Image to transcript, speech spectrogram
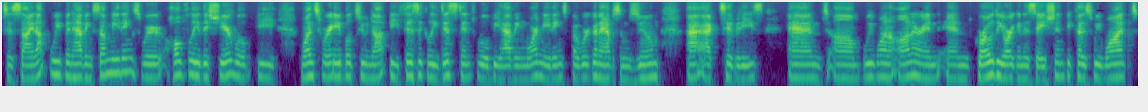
to sign up. We've been having some meetings where hopefully this year we'll be, once we're able to not be physically distant, we'll be having more meetings, but we're going to have some Zoom uh, activities. And um, we want to honor and, and grow the organization because we want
